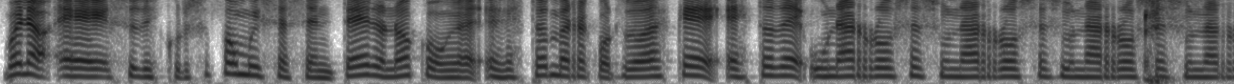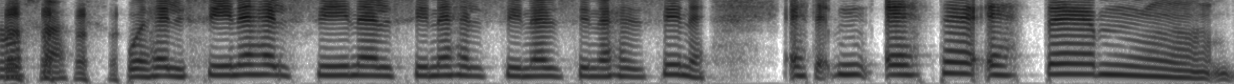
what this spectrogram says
Bueno, eh, su discurso fue muy sesentero, ¿no? Con esto me recordó es que esto de una rosa es una rosa, es una rosa, es una rosa. pues el cine es el cine, el cine es el cine, el cine es el cine. Este, mm, este, este, mm,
